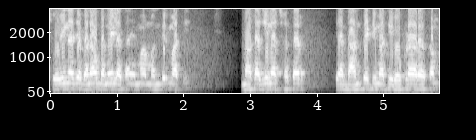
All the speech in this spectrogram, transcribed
ચોરીના જે બનાવ બનેલા હતા, એમાં મંદિરમાંથી માતાજીના છતર, ત્યાં દાનપેટીમાંથી રોકડા રકમ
